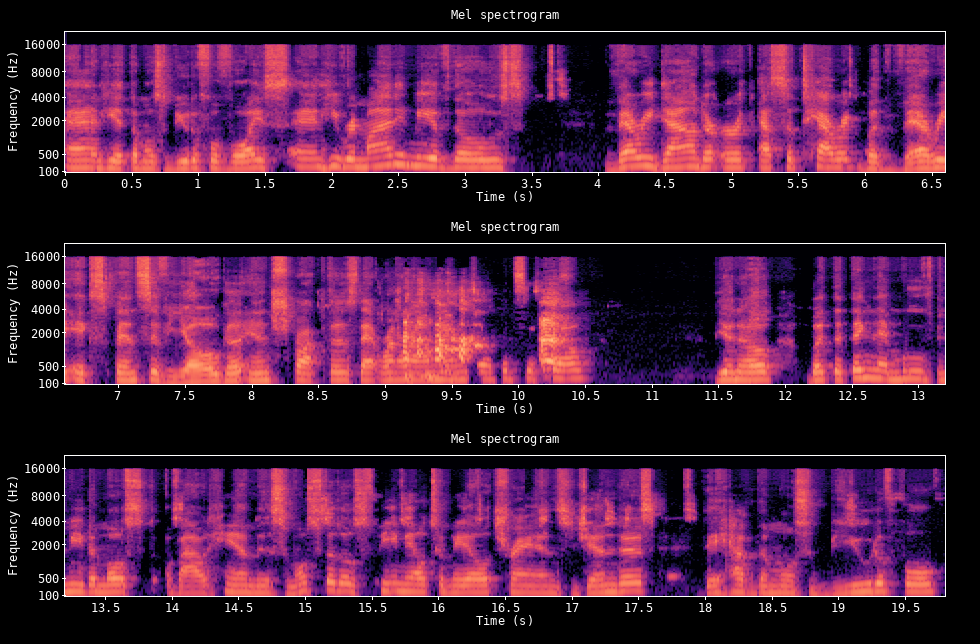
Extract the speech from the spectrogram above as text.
And he had the most beautiful voice. And he reminded me of those very down to earth, esoteric, but very expensive yoga instructors that run around here in San Francisco. You know, but the thing that moved me the most about him is most of those female to male transgenders, they have the most beautiful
